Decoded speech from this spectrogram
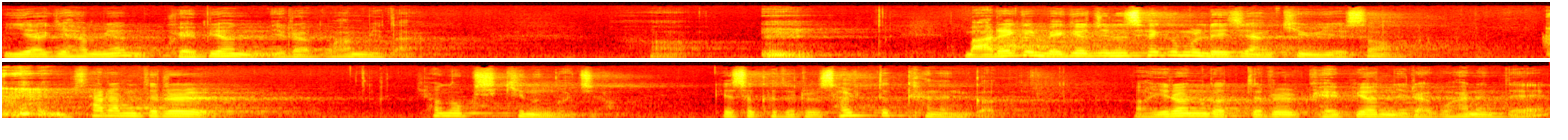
이야기하면 궤변이라고 합니다. 어, 말에게 매겨지는 세금을 내지 않기 위해서 사람들을 현혹시키는 거죠. 그래서 그들을 설득하는 것. 어, 이런 것들을 궤변이라고 하는데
